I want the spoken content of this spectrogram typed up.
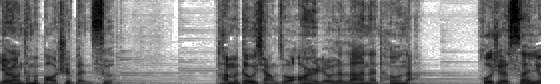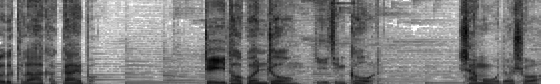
要让他们保持本色。他们都想做二流的拉娜·托纳，或者三流的克拉克·盖博。这一套观众已经够了。山姆·伍德说：“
